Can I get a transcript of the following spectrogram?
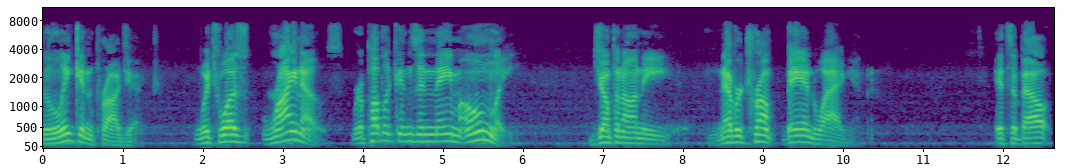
the Lincoln Project, which was rhinos, Republicans in name only, jumping on the never Trump bandwagon. It's about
